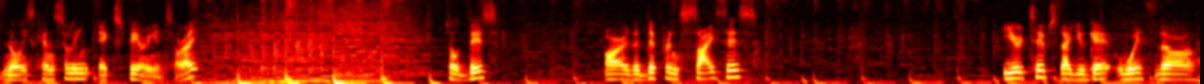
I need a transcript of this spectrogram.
noise canceling experience, all right? So these are the different sizes ear tips that you get with the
